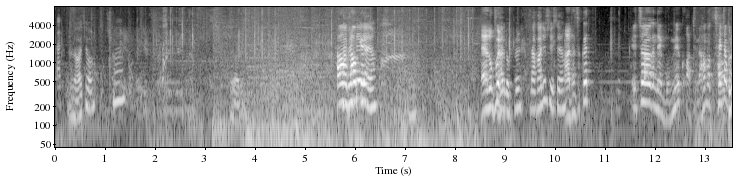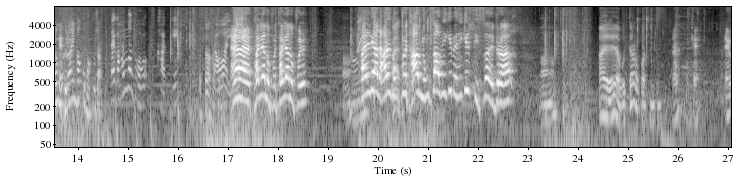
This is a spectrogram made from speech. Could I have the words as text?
나. 응. 상황 싸울게 요야나 를 노플 노플. 나 가줄 수 있어요. 아 됐어 끝 1차 근데 못 밀 것 같은데 한번 살짝 어, 그럼 볼게 그라인 받고 바꾸자. 내가 한 번 더 갈게. 갔다. 갔다. 나와 이거. 에 탈리아 노플 탈리아 노플 어. 탈리아 나를 아. 노플 다음 용싸움 이기면 이길 수 있어 얘들아 어. 아얘나못 따라올 것 같은데. 그래? 오케이 에,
